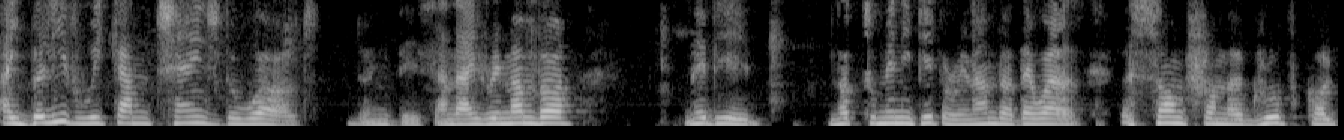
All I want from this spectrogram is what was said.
I believe we can change the world doing this. And I remember, maybe not too many people remember, there was a song from a group called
